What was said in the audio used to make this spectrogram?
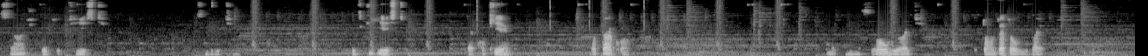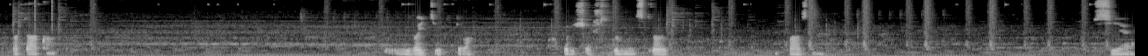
Значит тут есть. Смотрите. Все есть так окей. В атаку его убивать. Потом вот это убивай в атаку убивайте этого который сейчас что не строит. Классно. Все.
